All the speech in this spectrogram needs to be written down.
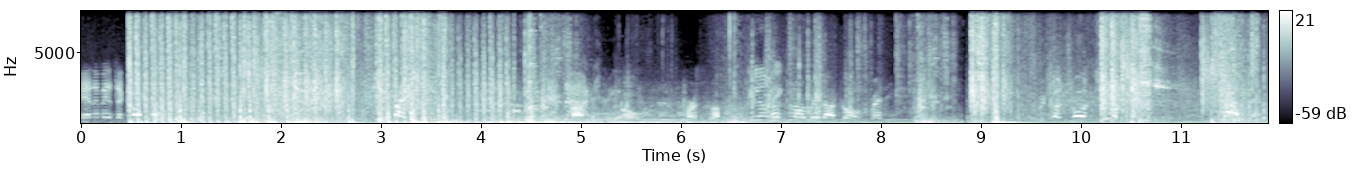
Enemy at the compound. Falcon 3-0. Personal. Personal radar drone ready. Control two objectives. Stop them.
